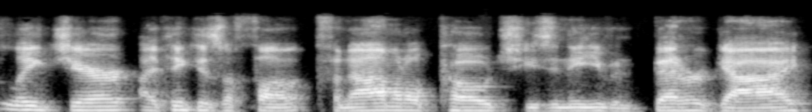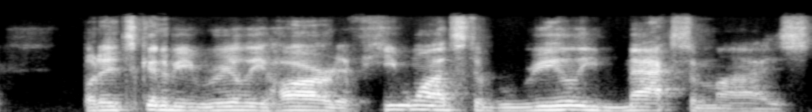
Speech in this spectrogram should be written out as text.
Link Jarrett. I think is a fun, phenomenal coach. He's an even better guy, but it's going to be really hard if he wants to really maximize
